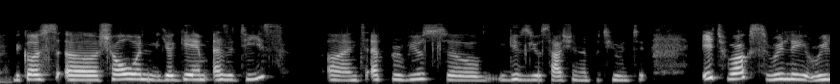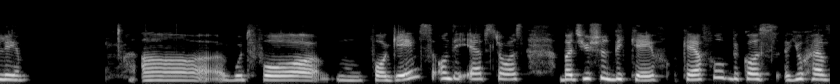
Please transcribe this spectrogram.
yeah. because uh, showing your game as it is uh, and app reviews uh, gives you such an opportunity it works really really uh, good for mm, for games on the app stores but you should be caref- careful because you have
